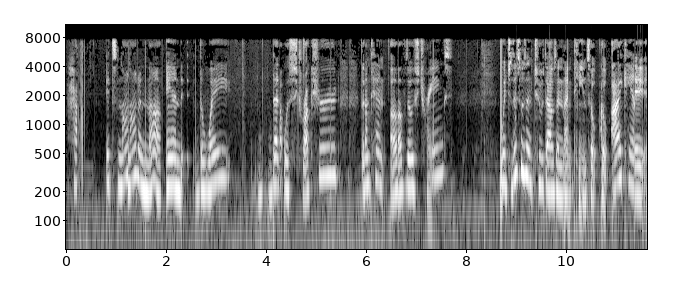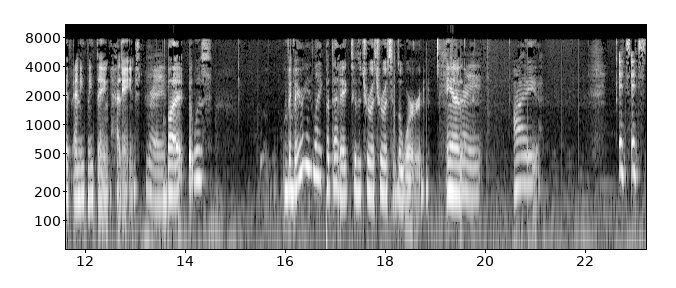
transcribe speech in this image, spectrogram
how it's not not enough, and the way that was structured, the content of those trainings, which this was in 2019, so so I can't say if anything has changed, Right. but it was very like pathetic to the truest truest of the word, and right. I It's it's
